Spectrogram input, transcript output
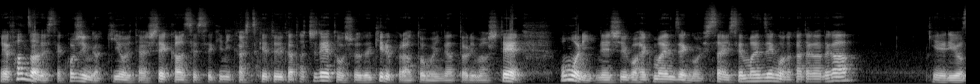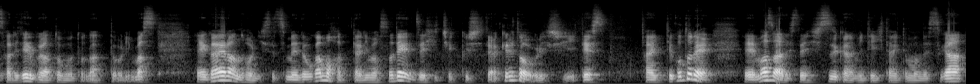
えファンズはですね、個人が企業に対して間接的に貸付という形で投資をできるプラットフォームになっておりまして、主に年収500万円前後、資産1000万円前後の方々が利用されているプラットフォームとなっております。概要欄の方に説明動画も貼ってありますので、ぜひチェックしていただけると嬉しいです。はい。ということで、えまずはですね、指数から見ていきたいと思うんですが、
